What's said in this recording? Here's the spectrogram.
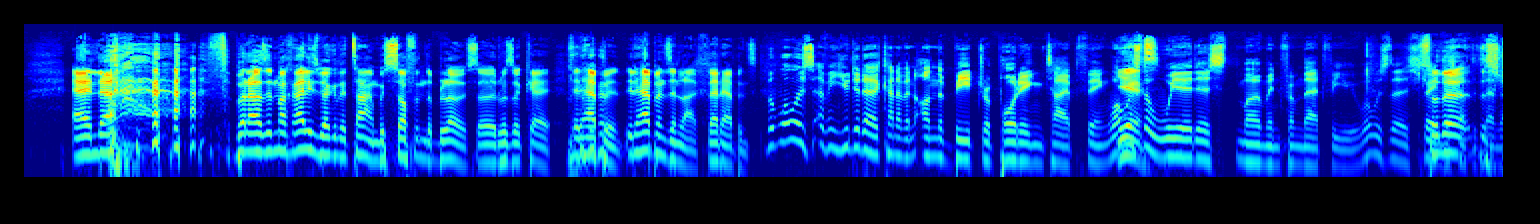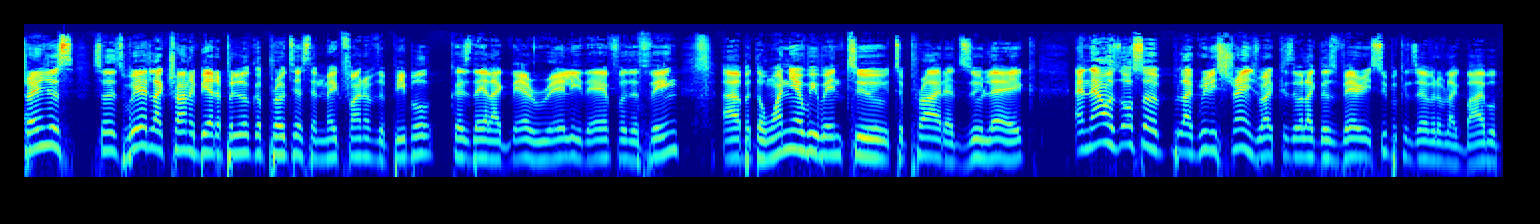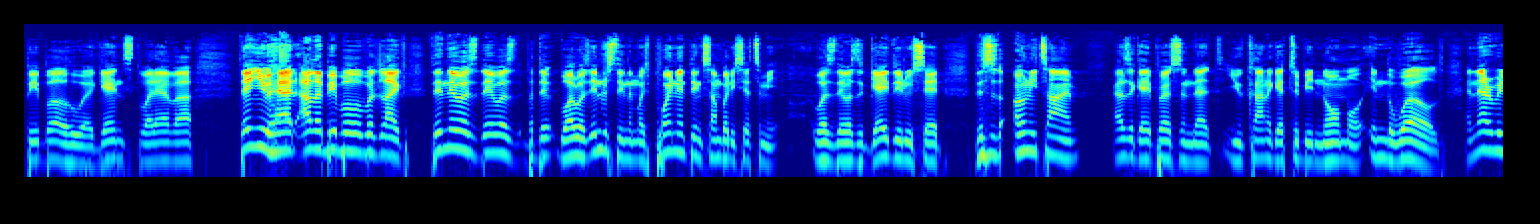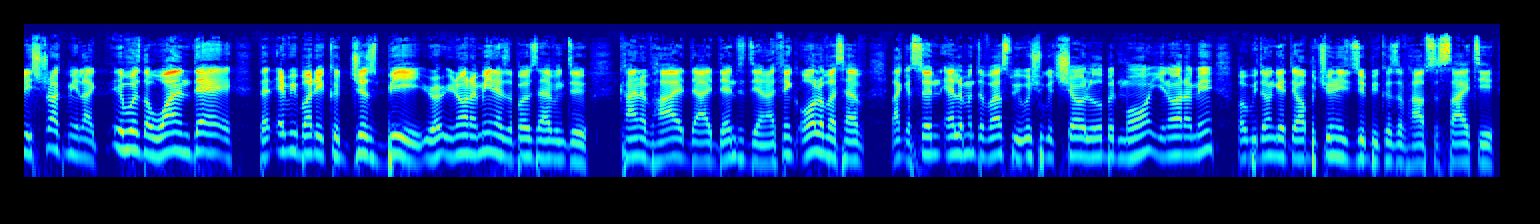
And uh, but I was in Magaliesberg at the time, which softened the blow, so it was okay. It happened. it happens in life. That happens. But what was I mean? You did a kind of an on the beat reporting type thing. What Yes. was the weirdest moment from that for you? What was the so strangest the that the out? strangest so it's weird like trying to be at a political protest and make fun of the people because they're like they're really there for the thing uh, but the one year we went to to pride at zoo lake and that was also like really strange right? Because there were like those very super conservative like bible people who were against whatever. Then you had other people with like then there was there was but the, what was interesting the most poignant thing somebody said to me was there was a gay dude who said this is the only time as a gay person that you kind of get to be normal in the world. And that really struck me like it was the one day that everybody could just be. You know what I mean? As opposed to having to kind of hide the identity. And I think all of us have like a certain element of us we wish we could show a little bit more. You know what I mean? But we don't get the opportunity to because of how society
